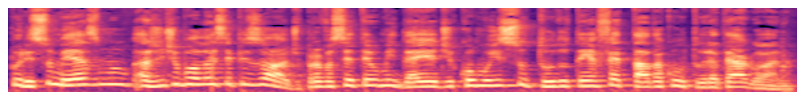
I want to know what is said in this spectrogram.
Por isso mesmo, a gente bolou esse episódio, para você ter uma ideia de como isso tudo tem afetado a cultura até agora,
